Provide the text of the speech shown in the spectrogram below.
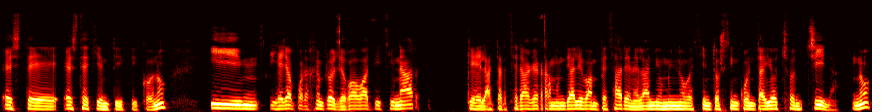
este, este científico, ¿no? Y, y ella, por ejemplo, llegó a vaticinar que la Tercera Guerra Mundial iba a empezar en el año 1958 en China, ¿no?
